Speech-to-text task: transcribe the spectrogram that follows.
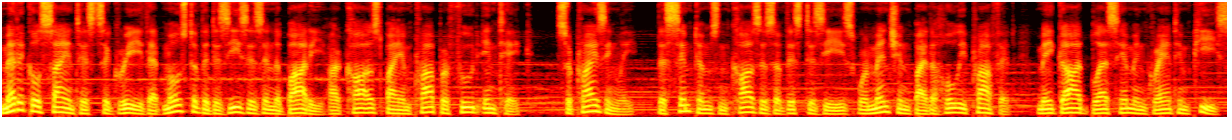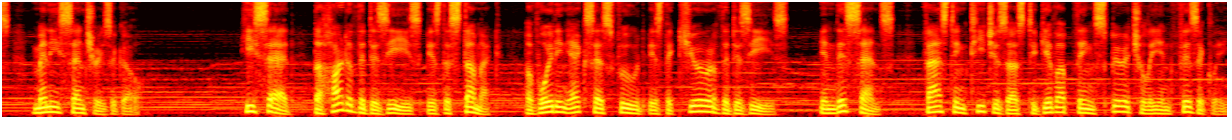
Medical scientists agree that most of the diseases in the body are caused by improper food intake. Surprisingly, the symptoms and causes of this disease were mentioned by the Holy Prophet, may God bless him and grant him peace, many centuries ago. He said, the heart of the disease is the stomach, avoiding excess food is the cure of the disease. In this sense, fasting teaches us to give up things spiritually and physically,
